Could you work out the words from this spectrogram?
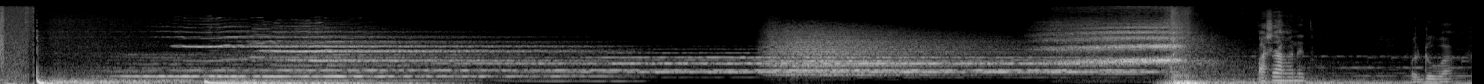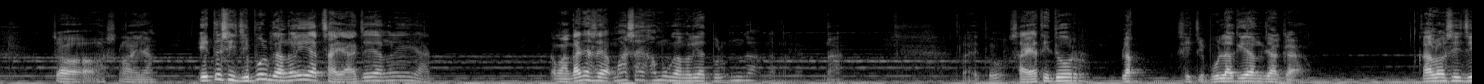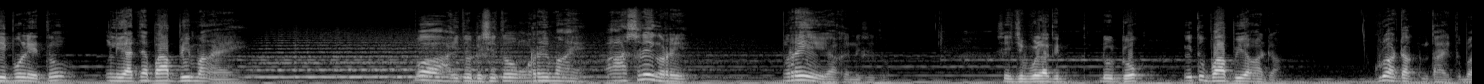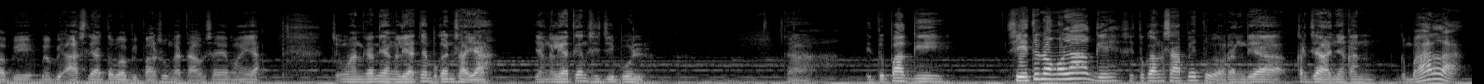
pasangan itu. Berdua. Cos layang. Itu si Jibul nggak ngelihat saya aja yang ngelihat. Makanya saya masa kamu nggak ngelihat? Bul enggak nggak ngelihat. Nah setelah itu saya tidur blak si Jibul lagi yang jaga. Kalau si Jibul itu ngelihatnya babi mang eh wah itu di situ ngeri mang eh asli ngeri. Ngeri yakin di situ. Si Jibul lagi duduk itu babi yang ada. Ada entah itu babi babi asli atau babi palsu nggak tahu saya Maya cuman kan yang lihatnya bukan saya. Yang ngelihat kan si Jibul nah itu pagi si itu nongol lagi si tukang sapi itu orang dia kerjaannya kan gembala.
